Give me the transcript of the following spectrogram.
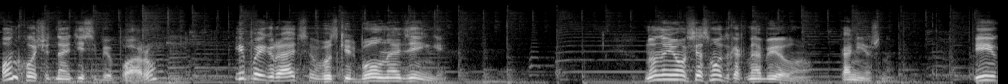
Он хочет найти себе пару и поиграть в баскетбол на деньги – но на него все смотрят как на белого, конечно. И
